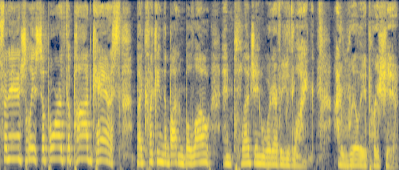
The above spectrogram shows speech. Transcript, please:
financially support the podcast by clicking the button below and pledging whatever you'd like. I really appreciate it.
